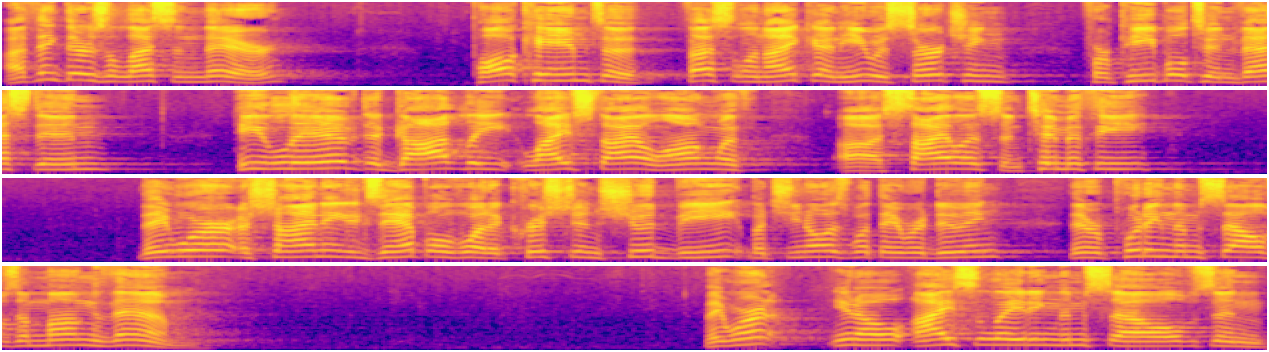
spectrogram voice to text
I think there's a lesson there. Paul came to Thessalonica and he was searching for people to invest in. He lived a godly lifestyle along with uh, Silas and Timothy. They were a shining example of what a Christian should be, but you know what they were doing? They were putting themselves among them. They weren't, you know, isolating themselves and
